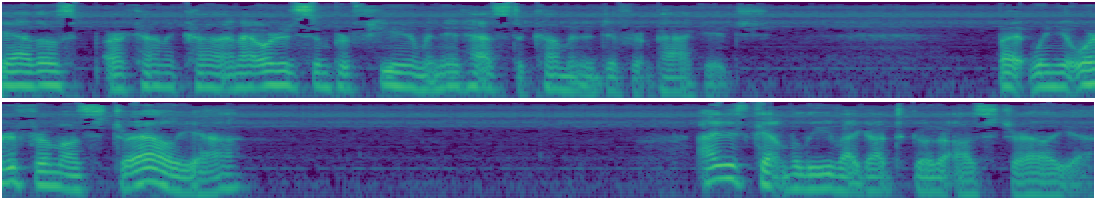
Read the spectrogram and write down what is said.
Yeah, those are kind of kind. And I ordered some perfume, and it has to come in a different package. But when you order from Australia, I just can't believe I got to go to Australia.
